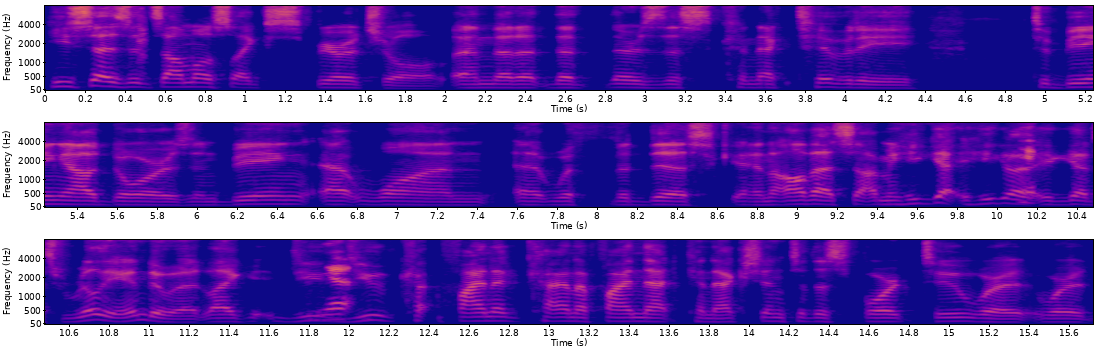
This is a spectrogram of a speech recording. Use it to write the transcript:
He says it's almost like spiritual, and that that there's this connectivity to being outdoors and being at one uh, with the disc and all that stuff. I mean, he got he got yeah. he gets really into it. Like, do you yeah. do you find it kind of find that connection to the sport too, where it, where it,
